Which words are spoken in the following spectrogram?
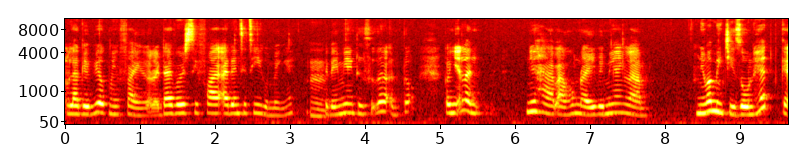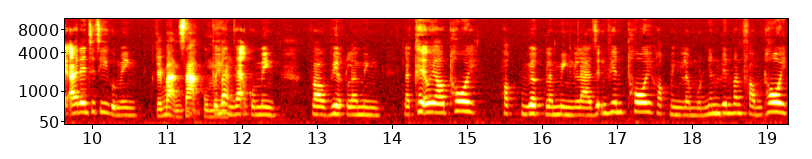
là cái việc mình phải gọi là diversify identity của mình ấy ừ. cái đấy Anh thực sự rất là ấn tượng có nghĩa là như Hà bảo hôm đấy với Minh Anh là nếu mà mình chỉ dồn hết cái identity của mình cái bản dạng của mình cái bản dạng của mình vào việc là mình là KOL thôi hoặc việc là mình là diễn viên thôi hoặc mình là một nhân viên văn phòng thôi.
